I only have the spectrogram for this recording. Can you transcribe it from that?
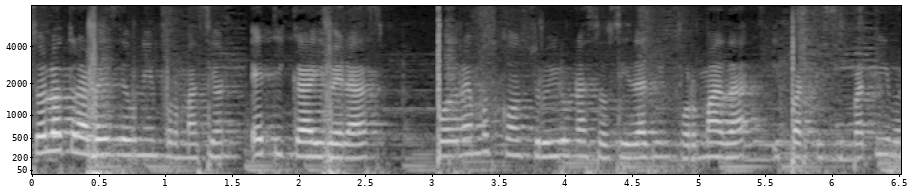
Solo a través de una información ética y veraz podremos construir una sociedad informada y participativa.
